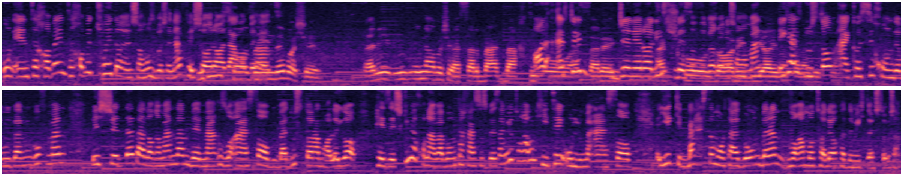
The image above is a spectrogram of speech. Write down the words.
اون انتخاب انتخاب توی دانش آموز باشه نه فشار آدم بهت. سازنده باشه. یعنی این, این نباشه از سر بدبختی آره از توی سر جنرالیست بسازه به قول شما من یکی از دوستام. عکاسی خونده بود و می‌گفت من به شدت علاقه مندم به مغز و اعصاب و دوست دارم. حالا یا پزشکی بخونم و به اون تخصص برسم یا تو همون هیته علوم اعصاب یک بحث مرتبط به اون برم واقعا مطالعه آکادمیک داشته باشم.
